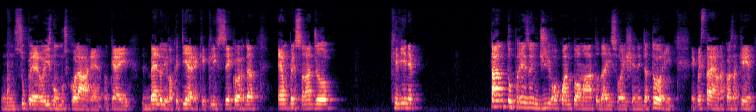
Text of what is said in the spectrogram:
un supereroismo muscolare, ok? Il bello di Rocketeer è che Cliff Secord è un personaggio che viene tanto preso in giro quanto amato dai suoi sceneggiatori e questa è una cosa che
